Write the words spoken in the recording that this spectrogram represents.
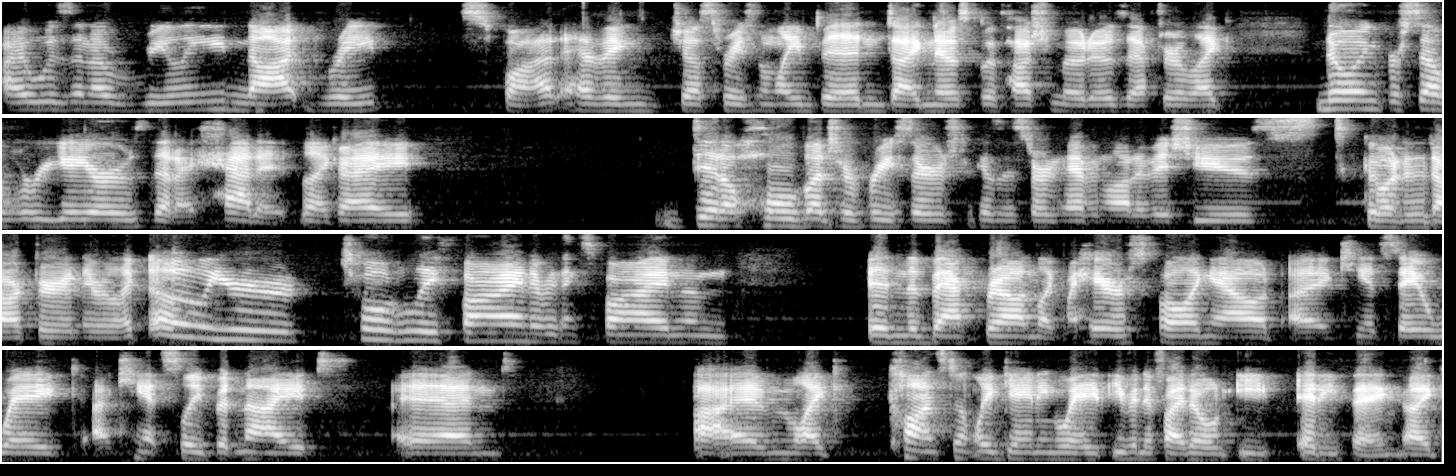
I was in a really not great spot, having just recently been diagnosed with Hashimoto's after like knowing for several years that I had it. Like I did a whole bunch of research because I started having a lot of issues going to the doctor and they were like, "Oh, you're totally fine. Everything's fine." And in the background, like my hair's falling out. I can't stay awake. I can't sleep at night, and I'm like constantly gaining weight, even if I don't eat anything. Like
